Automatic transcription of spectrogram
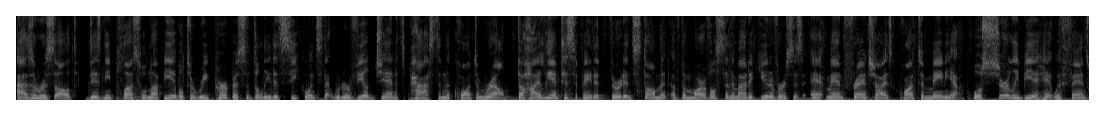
As a result, Disney Plus will not be able to repurpose a deleted sequence that would reveal Janet's past in the quantum realm. The highly anticipated third installment of the Marvel Cinematic Universe's Ant-Man franchise Quantum Mania will surely be a hit with fans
